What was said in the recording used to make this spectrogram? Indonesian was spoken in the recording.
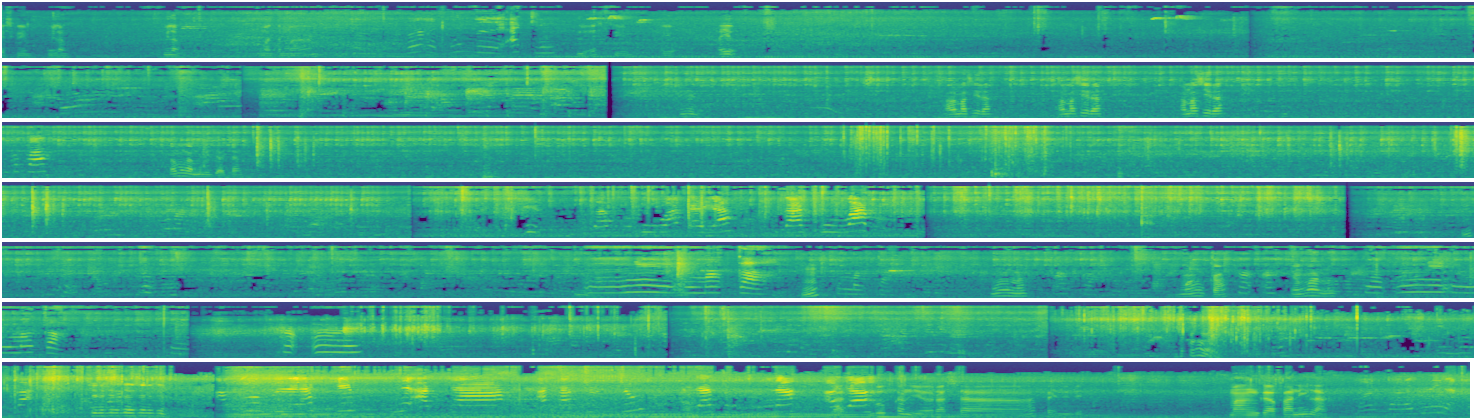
beli es krim. Bilang. Bilang. Teman-teman. Beli es krim. Ayo. Ayo. Almasira Almasira Almasira kamu nggak beli jajan hmm? Hmm? Mana? Mangka? Yang mana? Nggak? Sini, sini, sini, sini, sini. Bukan ya, rasa apa ini deh? Mangga vanila.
